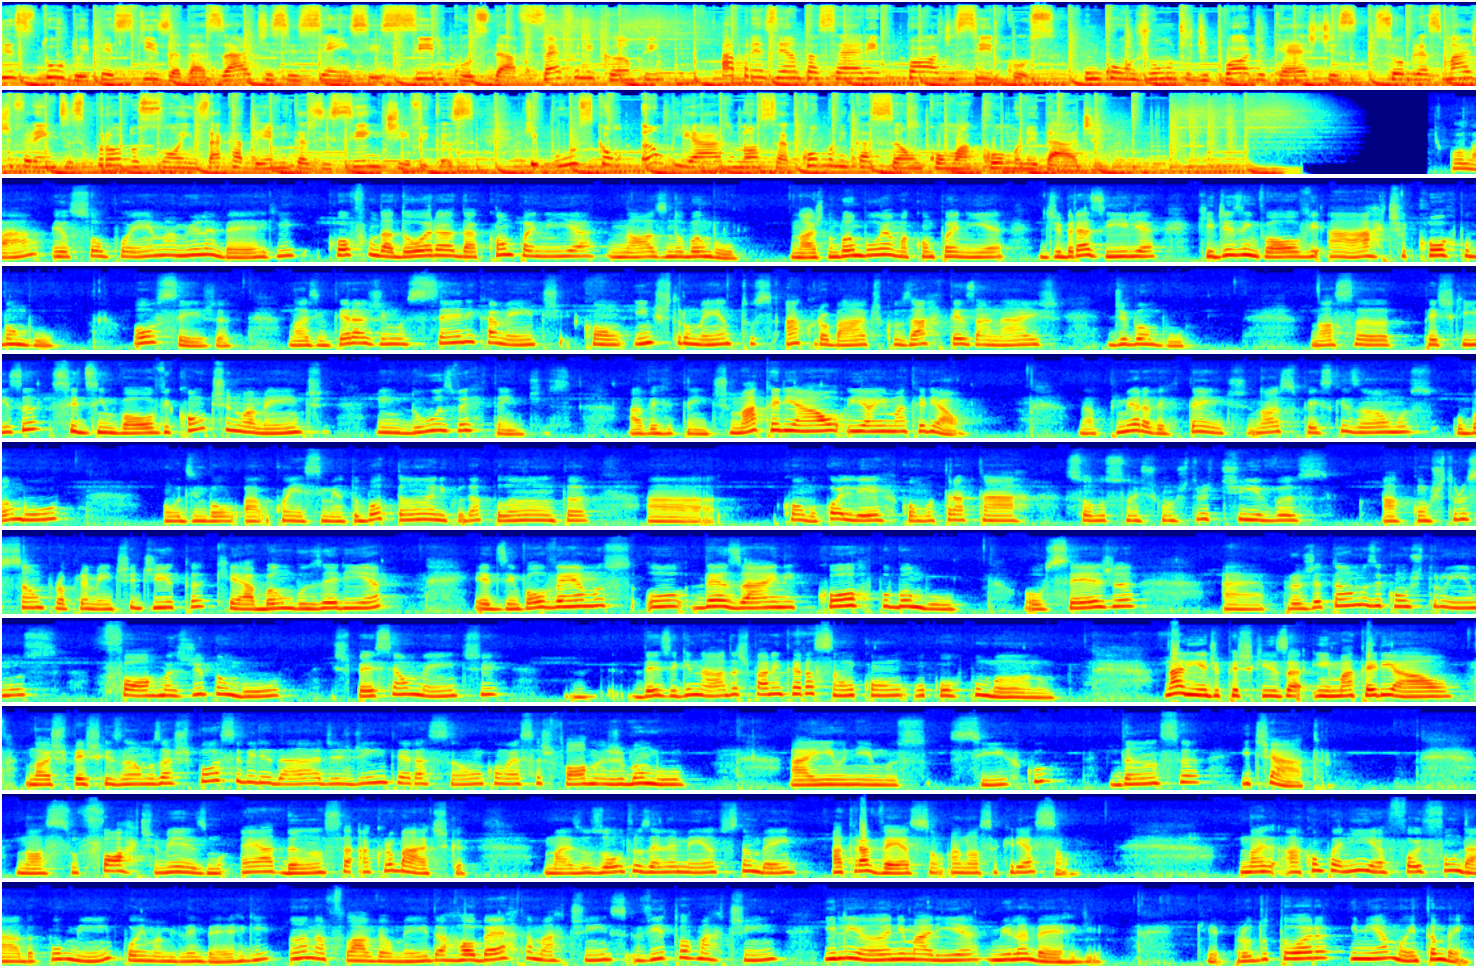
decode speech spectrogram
de Estudo e Pesquisa das Artes e Ciências Circos da FEFNICAMP, apresenta a série Pod Circos, um conjunto de podcasts sobre as mais diferentes produções acadêmicas e científicas que buscam ampliar nossa comunicação com a comunidade. Olá, eu sou Poema Mühlenberg, cofundadora da companhia Nós no Bambu. Nós no Bambu é uma companhia de Brasília que desenvolve a arte corpo bambu. Ou seja, nós interagimos cenicamente com instrumentos acrobáticos artesanais de bambu. Nossa pesquisa se desenvolve continuamente em duas vertentes: a vertente material e a imaterial. Na primeira vertente, nós pesquisamos o bambu, o, o conhecimento botânico da planta, a como colher, como tratar, soluções construtivas, a construção propriamente dita, que é a bambuzeria, e desenvolvemos o design corpo bambu, ou seja, é, projetamos e construímos formas de bambu especialmente designadas para interação com o corpo humano. Na linha de pesquisa imaterial, nós pesquisamos as possibilidades de interação com essas formas de bambu. Aí unimos circo, dança e teatro. Nosso forte mesmo é a dança acrobática, mas os outros elementos também atravessam a nossa criação. A companhia foi fundada por mim, Poema Millenberg, Ana Flávia Almeida, Roberta Martins, Vitor Martim e Liane Maria Millenberg, que é produtora e minha mãe também.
